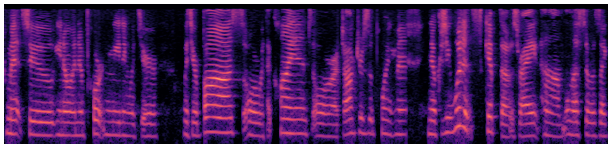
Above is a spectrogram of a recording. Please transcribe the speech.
commit to, you know, an important meeting with your with your boss or with a client or a doctor's appointment, you know, because you wouldn't skip those, right? Um, unless it was like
